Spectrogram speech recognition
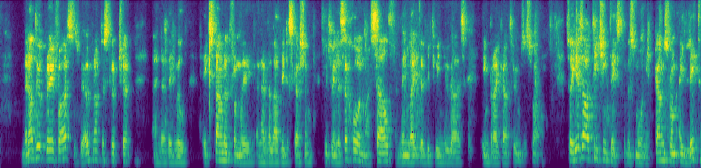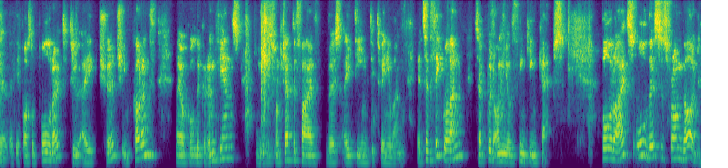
Then I'll do a prayer for us as we open up the scripture and uh, then we'll expound it from there and have a lovely discussion between Lesego and myself, and then later between you guys in breakout rooms as well. So here's our teaching text for this morning. It comes from a letter that the Apostle Paul wrote to a church in Corinth. They are called the Corinthians, and this is from chapter 5, verse 18 to 21. It's a thick one, so put on your thinking caps. Paul writes, All this is from God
